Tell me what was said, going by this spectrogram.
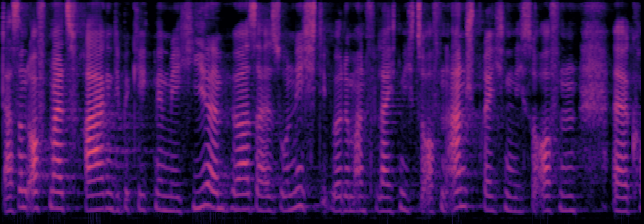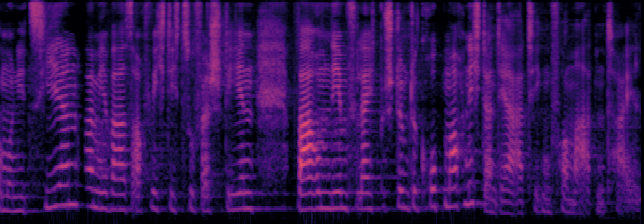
Das sind oftmals Fragen, die begegnen mir hier im Hörsaal so nicht. Die würde man vielleicht nicht so offen ansprechen, nicht so offen äh, kommunizieren. Mir war es auch wichtig zu verstehen, warum nehmen vielleicht bestimmte Gruppen auch nicht an derartigen Formaten teil.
